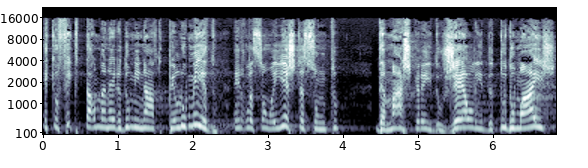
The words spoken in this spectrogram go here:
É que eu fico de tal maneira dominado pelo medo em relação a este assunto, da máscara e do gel e de tudo mais,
